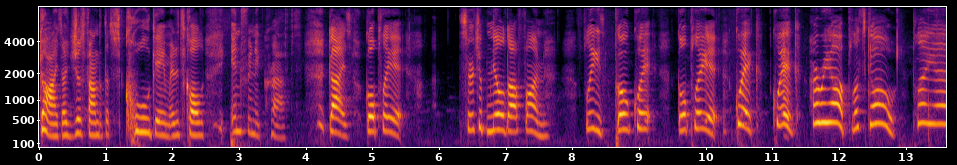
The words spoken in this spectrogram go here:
Guys, I just found out this cool game and it's called Infinite Craft. Guys, go play it. Search up neal.fun. Please, go quit. Go play it. Quick, quick, hurry up. Let's go. Play it.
